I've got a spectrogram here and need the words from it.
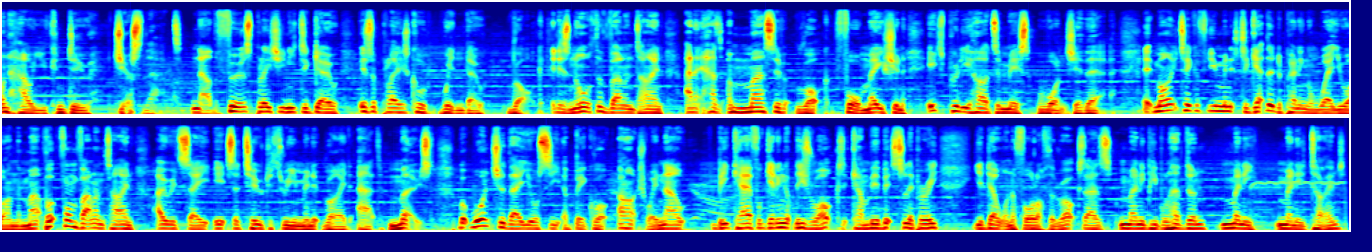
on how you can do just that. Now, the first place you need to go is a place called Window Rock. It is north of Valentine and it has a massive rock formation. It's pretty hard to miss once you're there. It might take a few minutes to get there depending on where you are on the map, but from Valentine, I would say it's a two to three minute ride at most. But once you're there, you'll see a big rock archway. Now, be careful getting up these rocks, it can be a bit slippery. You don't want to fall off the rocks, as many people have done many, many times.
